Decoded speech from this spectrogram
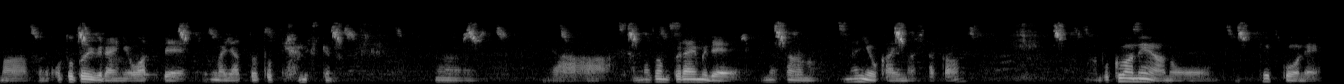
まあ、その一昨日ぐらいに終わって、今やっと撮ってるんですけど、うん、いやー、Amazon プライムデー、皆さん何を買いましたか？僕はね、あの、結構ね、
